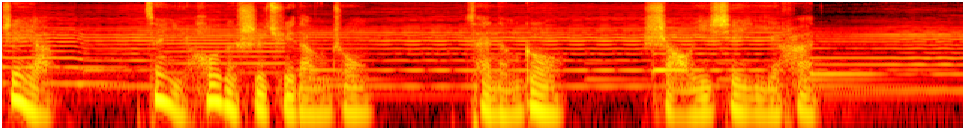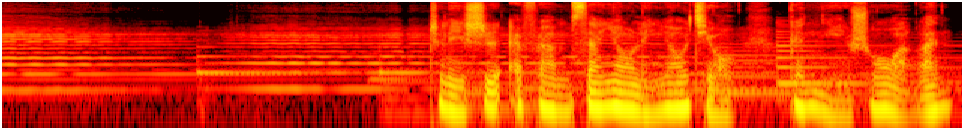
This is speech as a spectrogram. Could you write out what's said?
这样在以后的逝去当中才能够少一些遗憾。这里是 FM 三幺零幺九，跟你说晚安。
